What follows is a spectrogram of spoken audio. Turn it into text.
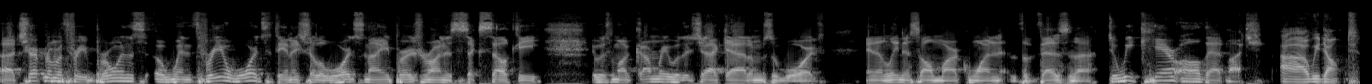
Uh, chirp number three: Bruins uh, win three awards at the NHL Awards night. Bergeron is six Selke. It was Montgomery with a Jack Adams Award, and then Linus Ullmark won the Vezina. Do we care all that much? Uh, we don't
